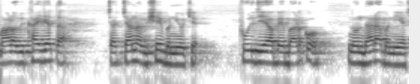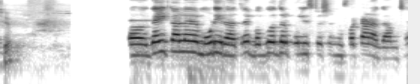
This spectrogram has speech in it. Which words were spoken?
માળો વિખાઈ જતા ચર્ચાનો વિષય બન્યો છે. ફૂલ જેવા બે બાળકો નોંધારા બન્યા છે. ગઈકાલે મોડી રાત્રે બગોદર પોલીસ સ્ટેશનનું ફટાણા ગામ છે.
